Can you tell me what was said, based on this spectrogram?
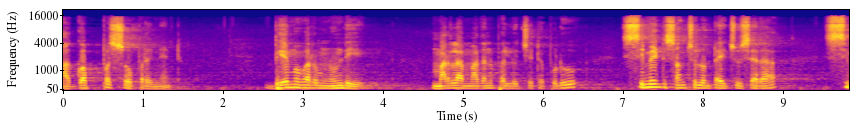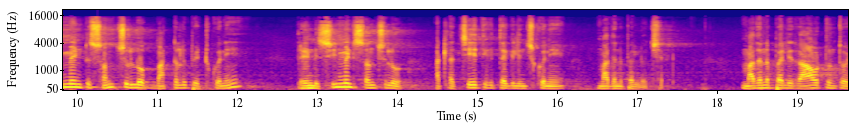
ఆ గొప్ప సూపరింటెండెంట్. భీమవరం నుండి మరలా మదనపల్లి వచ్చేటప్పుడు సిమెంట్ సంచులు ఉంటాయి చూసారా? సిమెంట్ సంచుల్లో బట్టలు పెట్టుకొని రెండు సిమెంట్ సంచులు అట్లా చేతికి తగిలించుకొని మదనపల్లి వచ్చాడు. మదనపల్లి రావటంతో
